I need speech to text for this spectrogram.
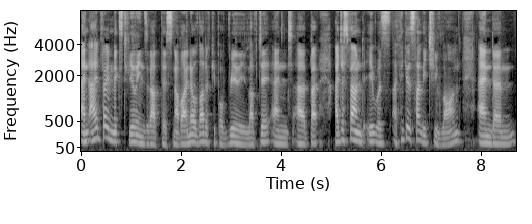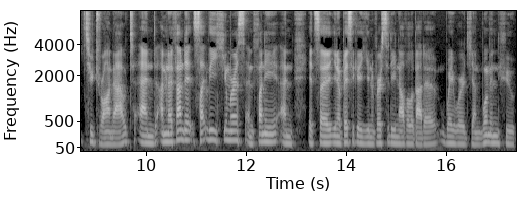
and I had very mixed feelings about this novel. I know a lot of people really loved it, and uh, but I just found it was I think it was slightly too long and um, too drawn out. And I mean, I found it slightly humorous and funny, and it's a you know basically a university novel about a wayward young woman who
